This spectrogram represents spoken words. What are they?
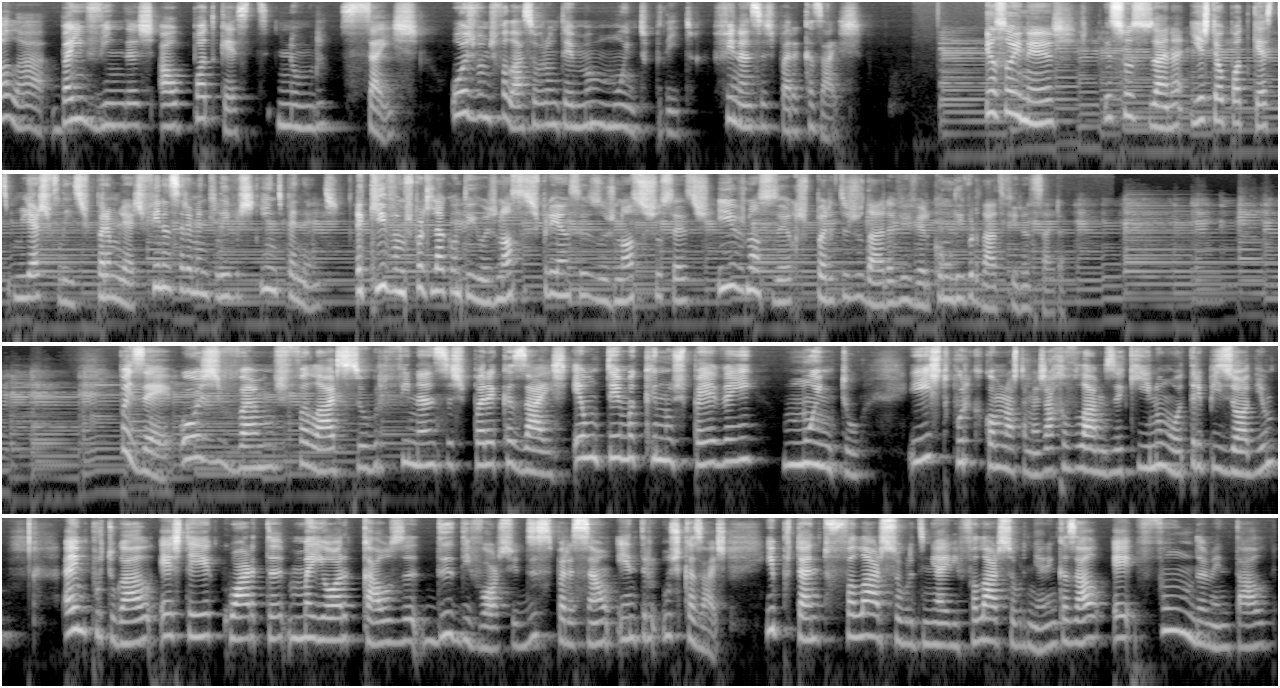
Olá, bem-vindas ao podcast número 6. Hoje vamos falar sobre um tema muito pedido: finanças para casais. Eu sou Inês. Eu sou a Susana e este é o podcast Mulheres Felizes para mulheres financeiramente livres e independentes. Aqui vamos partilhar contigo as nossas experiências, os nossos sucessos e os nossos erros para te ajudar a viver com liberdade financeira. Pois é, hoje vamos falar sobre finanças para casais. É um tema que nos pedem muito. E isto porque, como nós também já revelámos aqui num outro episódio, em Portugal esta é a quarta maior causa de divórcio, de separação entre os casais. E, portanto, falar sobre dinheiro e falar sobre dinheiro em casal é fundamental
